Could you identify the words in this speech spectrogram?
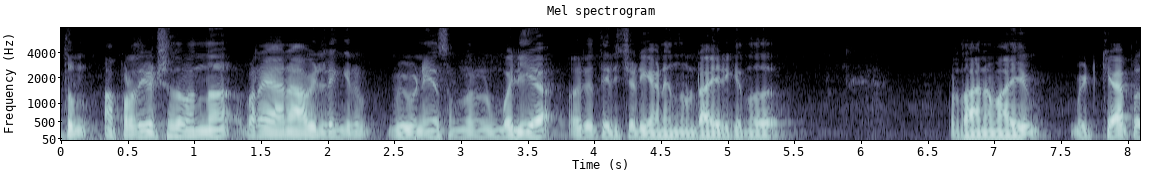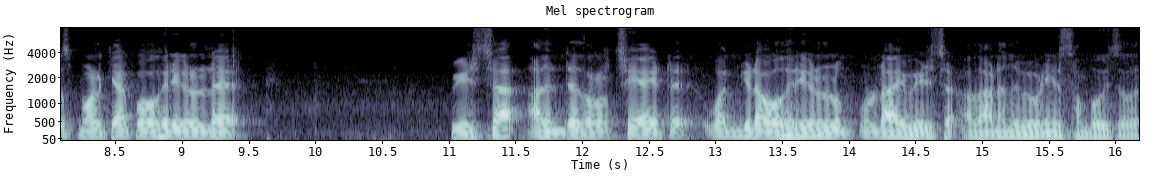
തീർത്തും അപ്രതീക്ഷിതമെന്ന് പറയാനാവില്ലെങ്കിലും വിപണിയെ സംബന്ധിച്ചും വലിയ ഒരു തിരിച്ചടിയാണ് ഇന്നുണ്ടായിരിക്കുന്നത്. പ്രധാനമായും മിഡ് ക്യാപ്പ് സ്മോൾ ക്യാപ്പ് ഓഹരികളുടെ വീഴ്ച അതിന്റെ തുടർച്ചയായിട്ട് വൻകിട ഓഹരികളിലും ഉണ്ടായ വീഴ്ച അതാണ് ഇന്ന് വിപണിയിൽ സംഭവിച്ചത്.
